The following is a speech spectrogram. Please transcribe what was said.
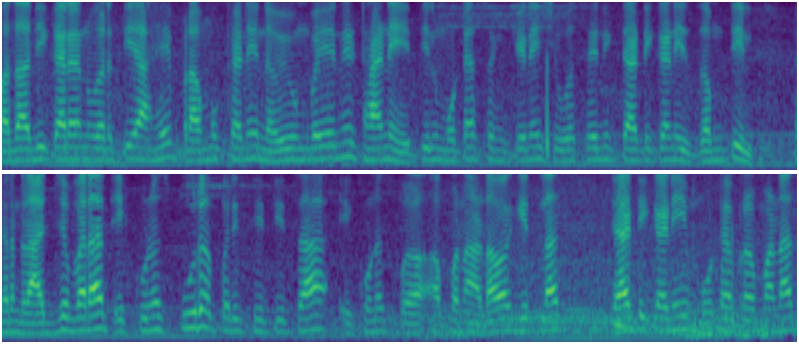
पदाधिकाऱ्यांवरती आहे. प्रामुख्याने नवी मुंबई आणि ठाणे येथील मोठ्या संख्येने शिवसैनिक त्या ठिकाणी जमतील. कारण राज्यभरात एकूणच पूर परिस्थितीचा एकूणच प- आपण आढावा घेतलात. त्या ठिकाणी मोठ्या प्रमाणात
